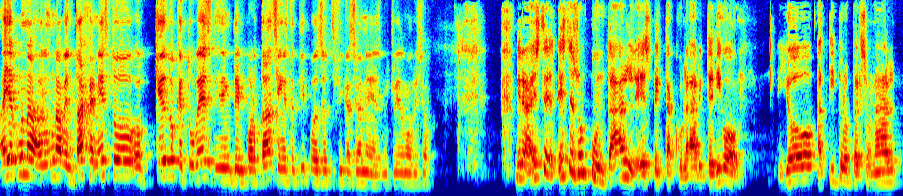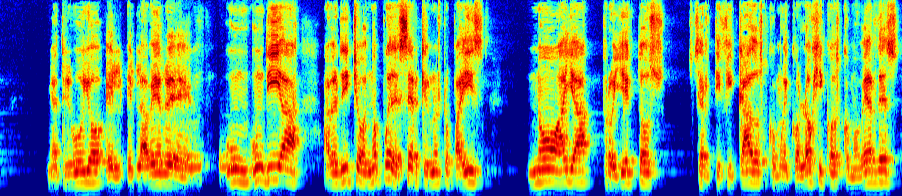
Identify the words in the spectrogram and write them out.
¿Hay alguna, alguna ventaja en esto? ¿Qué es lo que tú ves de, importancia en este tipo de certificaciones, mi querido Mauricio? Mira, este, este es un puntal espectacular y te digo, yo a título personal me atribuyo el, el haber eh, un, un día haber dicho, no puede ser que en nuestro país no haya proyectos certificados como ecológicos, como verdes,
